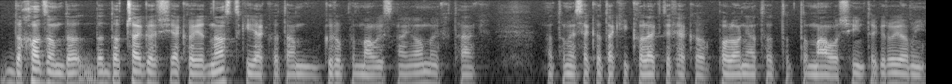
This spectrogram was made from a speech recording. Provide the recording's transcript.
dochodzą do, do, do czegoś jako jednostki, jako tam grupy małych znajomych, tak. Natomiast jako taki kolektyw, jako Polonia, to, to, to mało się integrują i,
